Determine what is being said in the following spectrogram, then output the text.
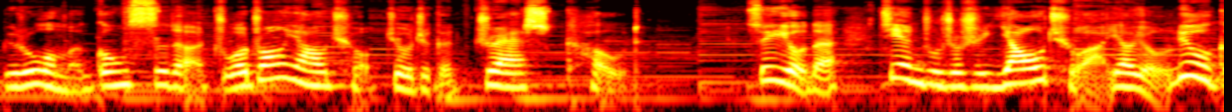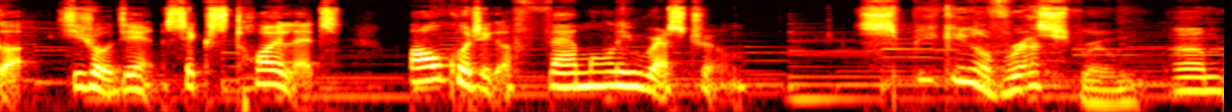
比如我们公司的着装要求就有这个 dress code。所以有的建筑就是要求啊，要有六个洗手间 six toilets，包括这个 family restroom。 Speaking of restroom, um,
